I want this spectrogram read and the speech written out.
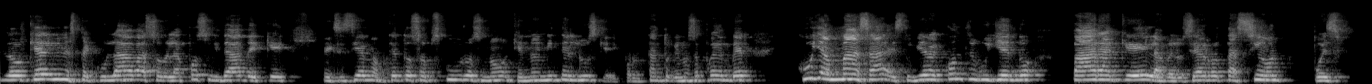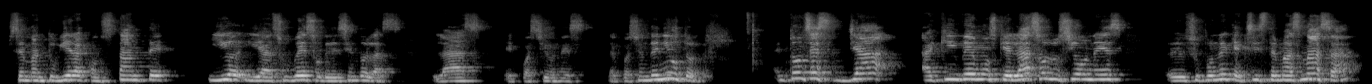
lo que alguien especulaba sobre la posibilidad de que existieran objetos oscuros no, que no emiten luz, que por lo tanto que no se pueden ver, cuya masa estuviera contribuyendo para que la velocidad de rotación pues se mantuviera constante y, a su vez obedeciendo las, las ecuaciones, la ecuación de Newton. Entonces ya aquí vemos que la solución es eh, suponer que existe más masa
